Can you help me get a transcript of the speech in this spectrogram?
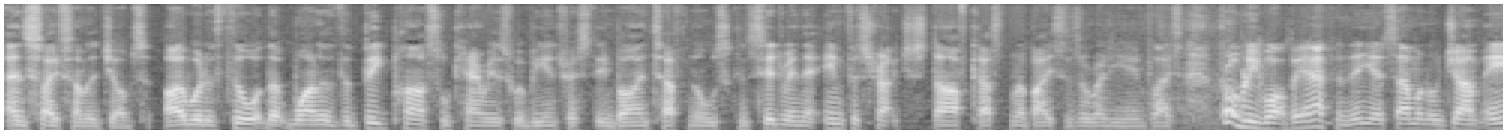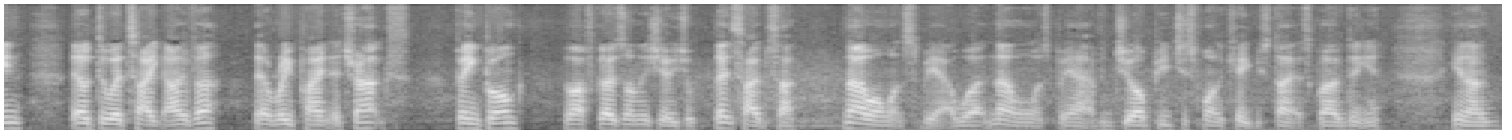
and save some of the jobs. I would have thought that one of the big parcel carriers would be interested in buying Tuffnells, considering their infrastructure, staff, customer base is already in place. Probably what will be happening. Yeah, someone will jump in, they'll do a takeover, they'll repaint the trucks, bing bong, life goes on as usual. Let's hope so. No one wants to be out of work. No one wants to be out of a job. You just want to keep your status quo, don't you? You know,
